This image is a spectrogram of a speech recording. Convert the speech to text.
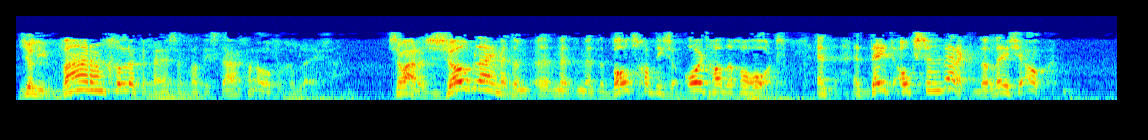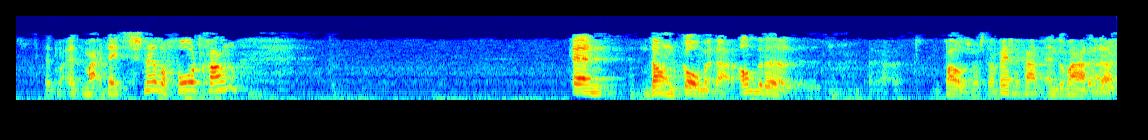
jullie waren gelukkig. Hij zegt, wat is daarvan overgebleven? Ze waren zo blij met de, eh, met, met de boodschap die ze ooit hadden gehoord. En het deed ook zijn werk, dat lees je ook. Het, het, het deed snelle voortgang. En dan komen daar andere Paulus was daar weggegaan en er waren daar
